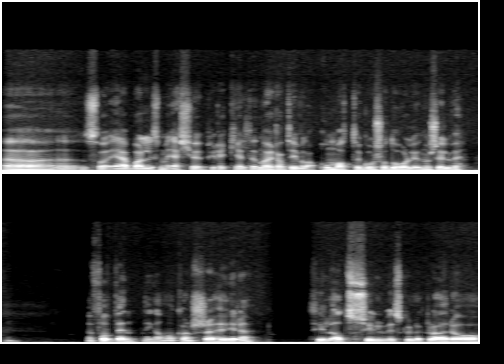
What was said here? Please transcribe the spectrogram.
Uh, så jeg bare liksom Jeg kjøper ikke helt det narrativet da, om at det går så dårlig under Sylvi. Men forventningene var kanskje høyere til at Sylvi skulle klare å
